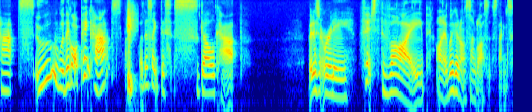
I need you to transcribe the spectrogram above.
Hats. Ooh, they got a pink hat. Oh, there's like this skull cap, but it doesn't really fit the vibe. Oh no, we're good on sunglasses, thanks.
